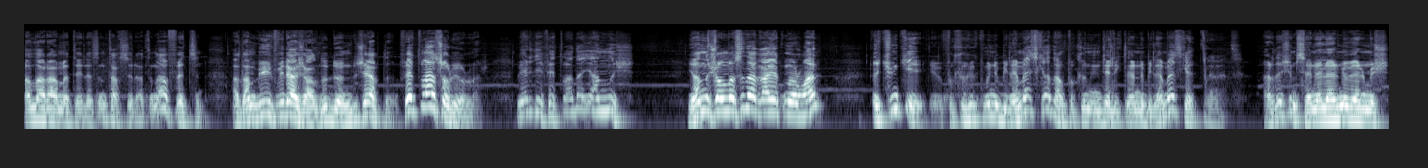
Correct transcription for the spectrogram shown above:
Allah rahmet eylesin taksiratını affetsin. Adam büyük viraj aldı döndü şey yaptı. Fetva soruyorlar. Verdiği fetva da yanlış. Yanlış olması da gayet normal. E çünkü fıkıh hükmünü bilemez ki adam. Fıkhın inceliklerini bilemez ki. Evet. Kardeşim senelerini vermiş.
